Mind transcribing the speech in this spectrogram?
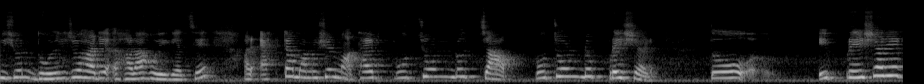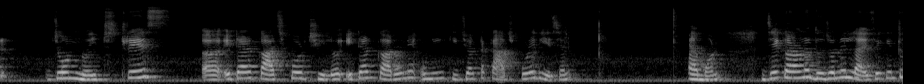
ভীষণ ধৈর্য হারিয়ে হারা হয়ে গেছে আর একটা মানুষের মাথায় প্রচণ্ড চাপ, প্রচণ্ড প্রেশার তো, এই প্রেশারের জন্য, এই স্ট্রেস এটার কাজ করছিল, এটার কারণে উনি কিছু একটা কাজ করে দিয়েছেন এমন, যে কারণে দুজনের লাইফে কিন্তু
